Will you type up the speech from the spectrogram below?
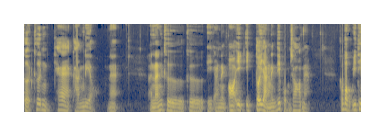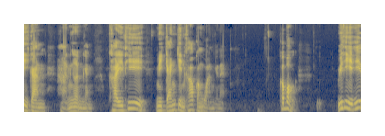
เกิดขึ้นแค่ครั้งเดียวนะอันนั้นคือคืออีกอันหนึ่งอ๋ออีกอีกตัวอย่างหนึ่งที่ผมชอบนะเขาบอกวิธีการหารเงินกัน ใครที่มีแก๊งกินข้าวกลางวันกันเนะี่ยเขาบอกวิธีที่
